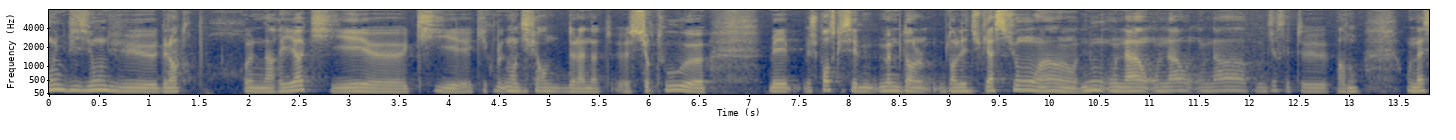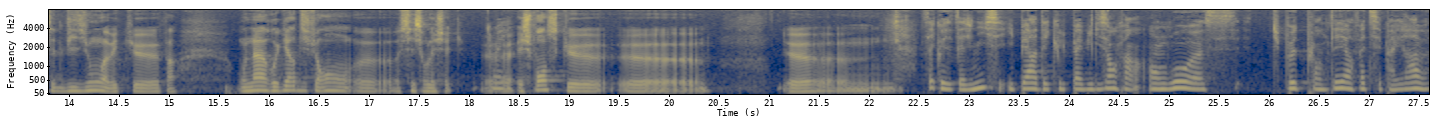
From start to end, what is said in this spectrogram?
ont une vision du, de l'entrepreneuriat qui est qui est qui est complètement différente de la nôtre. surtout mais je pense que c'est même dans, dans l'éducation. Hein, nous, on a, on a, on a, comment dire cette, euh, pardon, on a cette vision avec, euh, on a un regard différent. Euh, c'est sur l'échec. Euh, et je pense que. c'est qu'aux États-Unis, c'est hyper déculpabilisant. Enfin, en gros, tu peux te planter. En fait, c'est pas grave.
